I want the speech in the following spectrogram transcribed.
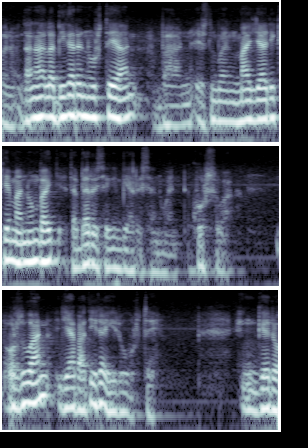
Bueno, dana dela bigarren urtean, ba, ez nuen mailarik eman nunbait, eta berriz egin behar izan nuen, kursoa. Orduan, ja badira hiru urte. Gero,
